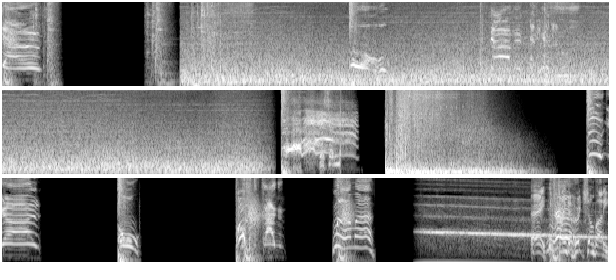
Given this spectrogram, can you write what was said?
No! Oh! Listen, Hey, it's time to hurt somebody.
